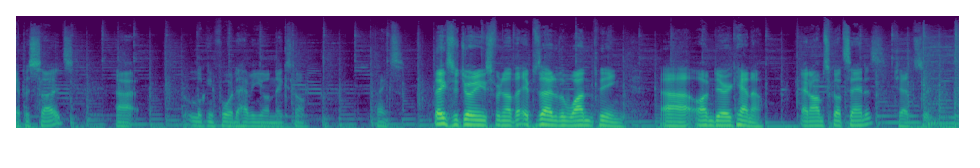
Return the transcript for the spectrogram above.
episodes. Uh, looking forward to having you on next time. Thanks. Thanks for joining us for another episode of The One Thing. Uh, I'm Derek Hanna. And I'm Scott Sanders. Chat soon.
